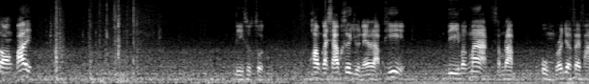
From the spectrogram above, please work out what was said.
สองไป ดีสุดๆ ความกระชับคืออยู่ในระดับที่ดีมากๆสำหรับกลุ่มรถยนต์ไฟฟ้า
